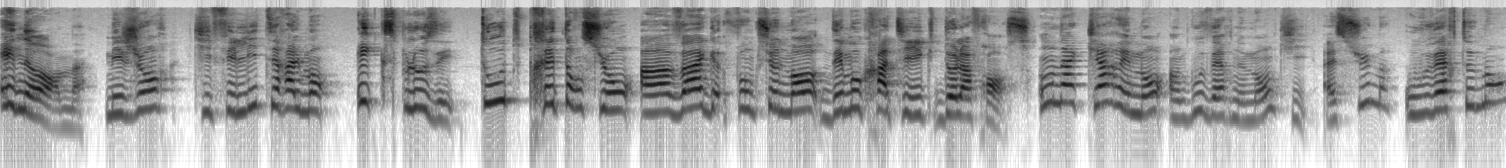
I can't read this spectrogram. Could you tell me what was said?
énorme. Mais genre qui fait littéralement exploser toute prétention à un vague fonctionnement démocratique de la France. On a carrément un gouvernement qui assume ouvertement,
